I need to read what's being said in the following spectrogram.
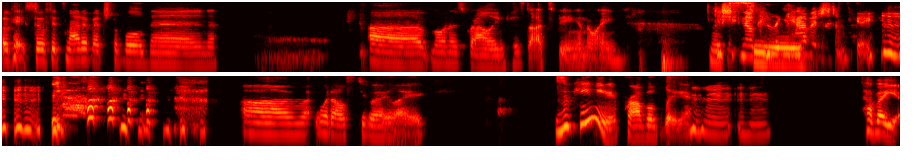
okay, so if it's not a vegetable, then uh, Mona's growling because Doc's being annoying. Because Let's she no, because the cabbage. I'm kidding. Um, what else do I like? Zucchini, probably. Mhm, mhm. How about you?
